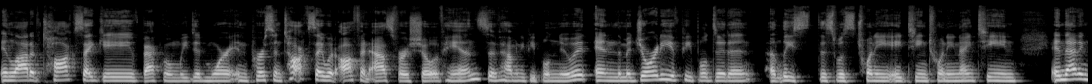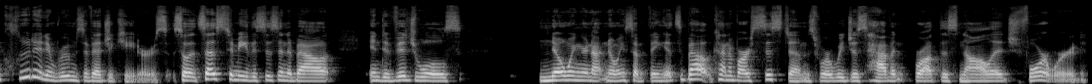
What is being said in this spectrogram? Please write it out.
in a lot of talks I gave back when we did more in person talks, I would often ask for a show of hands of how many people knew it. And the majority of people didn't, at least this was 2018, 2019. And that included in rooms of educators. So it says to me, this isn't about individuals knowing or not knowing something. It's about kind of our systems where we just haven't brought this knowledge forward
